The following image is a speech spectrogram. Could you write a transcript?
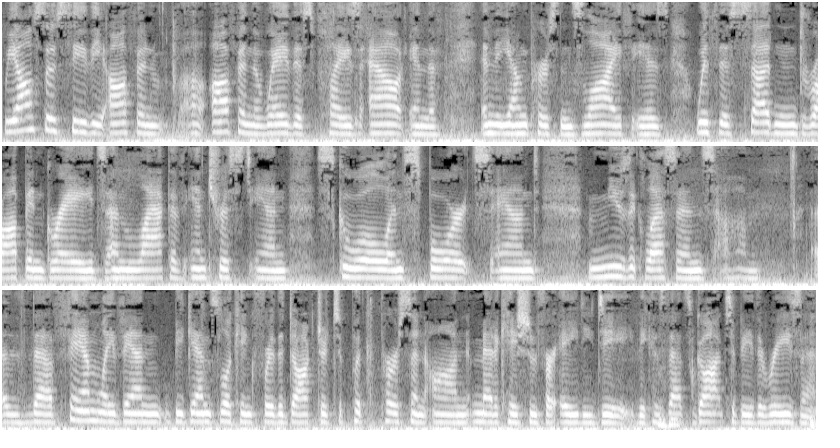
We also see the often uh, often the way this plays out in the in the young person's life is with this sudden drop in grades and lack of interest in school and sports and music lessons. Um, the family then begins looking for the doctor to put the person on medication for ADD because that's got to be the reason.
